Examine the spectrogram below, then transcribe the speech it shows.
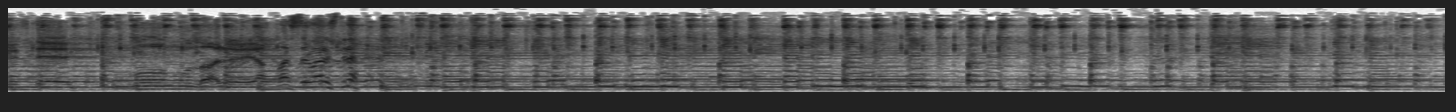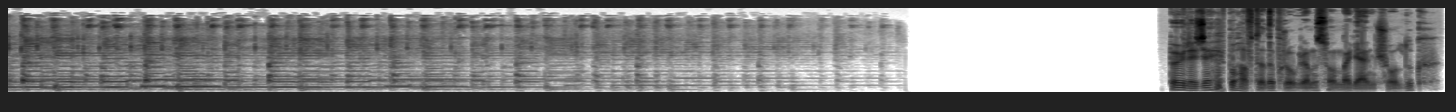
püfte. Mumları yak. Bastır var üstüne Böylece bu haftada programın sonuna gelmiş olduk.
